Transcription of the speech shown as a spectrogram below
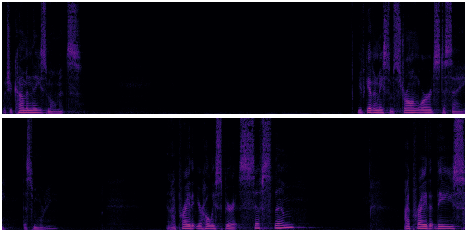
would you come in these moments? You've given me some strong words to say this morning. And I pray that your Holy Spirit sifts them. I pray that these,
